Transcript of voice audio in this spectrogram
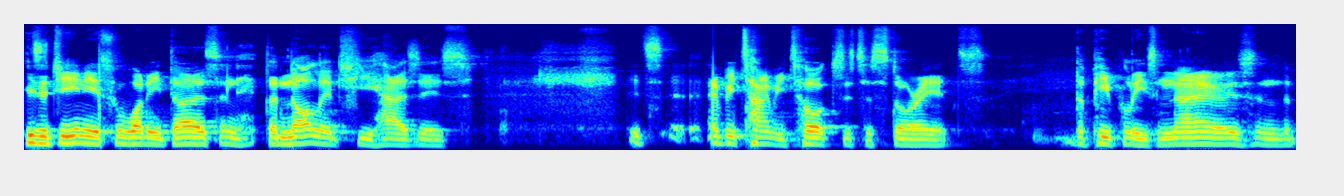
he's a genius for what he does, and the knowledge he has is it's every time he talks, it's a story. It's the people he knows and the,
